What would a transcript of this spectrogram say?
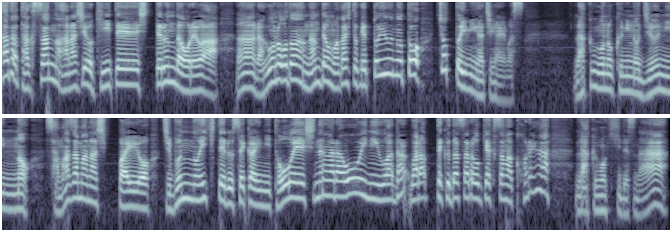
ただたくさんの話を聞いて知ってるんだ俺は。あ落語のことなら何でも任しとけというのとちょっと意味が違います。落語の国の住人のさまざまな失敗を自分の生きてる世界に投影しながら大いに笑ってくださるお客様これが落語聞きですな。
